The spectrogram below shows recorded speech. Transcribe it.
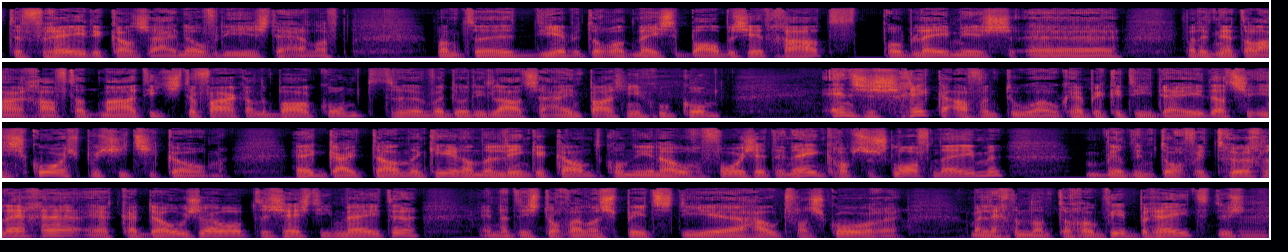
tevreden kan zijn over de eerste helft. Want die hebben toch wat het meeste balbezit gehad. Het probleem is, wat ik net al aangaf, dat Matic te vaak aan de bal komt. waardoor die laatste eindpaas niet goed komt. En ze schrikken af en toe ook, heb ik het idee, dat ze in scorespositie komen. He, Gaetan, een keer aan de linkerkant, kon hij een hoge voorzet in één keer op zijn slof nemen. Wilde hem toch weer terugleggen. Uh, Cardozo op de 16 meter. En dat is toch wel een spits die uh, houdt van scoren. Maar legt hem dan toch ook weer breed. Dus mm.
